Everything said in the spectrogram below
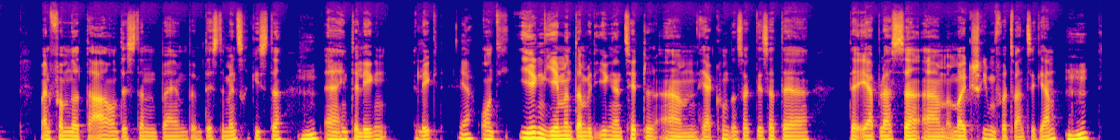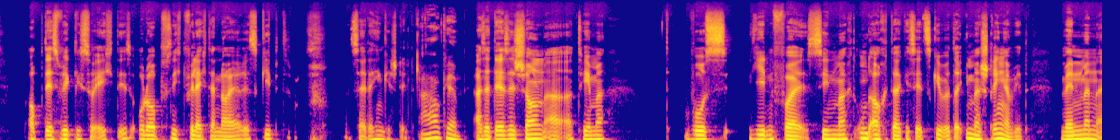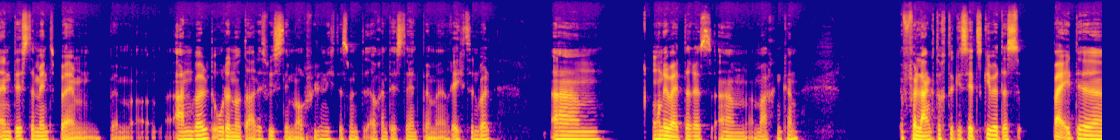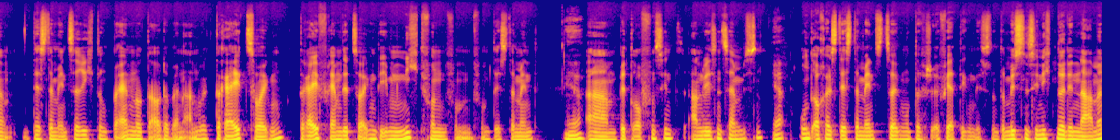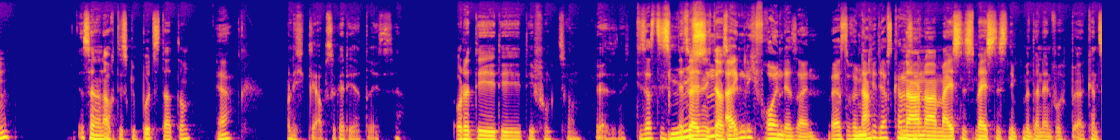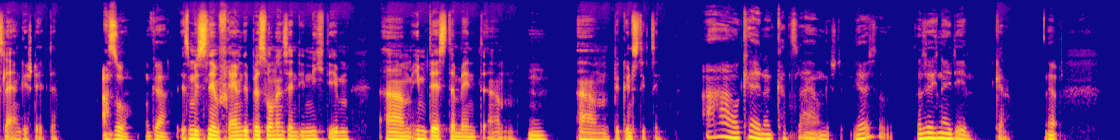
man vom Notar und das dann beim, beim Testamentsregister äh, hinterlegen legt ja. und irgendjemand dann mit irgendeinem Zettel ähm, herkommt und sagt, das hat der, der Erblasser ähm, mal geschrieben vor 20 Jahren. Mhm. Ob das wirklich so echt ist oder ob es nicht vielleicht ein neueres gibt, pff, sei dahingestellt. Ah, okay. Also das ist schon ein, Thema, wo es jeden Fall Sinn macht und auch der Gesetzgeber da immer strenger wird. Wenn man ein Testament beim, beim Anwalt oder Notar, das wissen eben auch viele nicht, dass man auch ein Testament beim Rechtsanwalt ähm, ohne weiteres ähm, machen kann, verlangt doch der Gesetzgeber, dass bei der Testamentserrichtung bei einem Notar oder bei einem Anwalt drei Zeugen, drei fremde Zeugen, die eben nicht von, von, vom Testament Ja. ähm, betroffen sind, anwesend sein müssen Ja. und auch als Testamentszeugen unterfertigen müssen. Und da müssen sie nicht nur den Namen, sondern auch das Geburtsdatum Ja. Und ich glaube sogar die Adresse. Oder die, die, die Funktion. Ich weiß es nicht. Das heißt, ich müssen nicht, eigentlich Freunde sein. Weil aus der Familie darf es keiner nein, nein, meistens, meistens nimmt man dann einfach Kanzleiangestellte. Ach so, okay. Es müssen eben fremde Personen sein, die nicht eben ähm, im Testament ähm, Hm. ähm, begünstigt sind. Ah, okay, dann Kanzlei angestellt. Ja, ist, ist natürlich eine Idee. Genau. Ja.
